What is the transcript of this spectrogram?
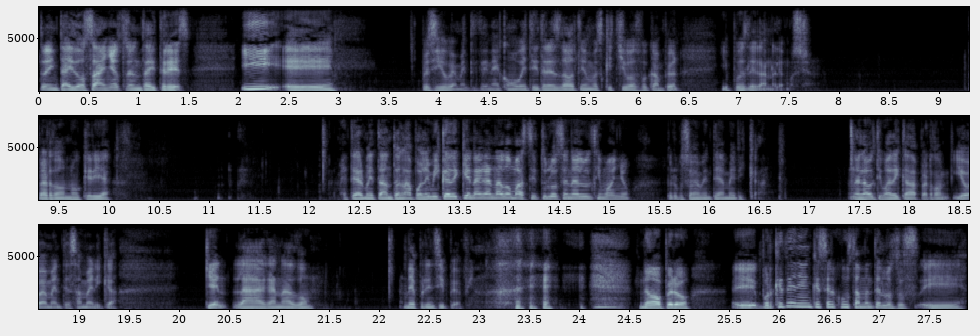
32 años, 33. Y eh, pues sí, obviamente tenía como 23 la última vez que Chivas fue campeón. Y pues le gana la emoción. Perdón, no quería meterme tanto en la polémica de quién ha ganado más títulos en el último año. Pero pues obviamente América. En la última década, perdón. Y obviamente es América quién la ha ganado de principio a fin. no, pero eh, ¿por qué tenían que ser justamente los dos eh,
